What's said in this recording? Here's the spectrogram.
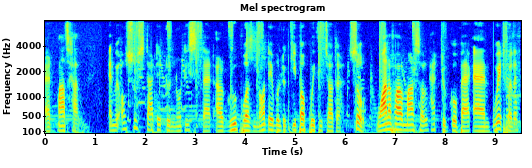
at Panchkhal, and we also started to notice that our group was not able to keep up with each other. So, one of our marshal had to go back and wait for them.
